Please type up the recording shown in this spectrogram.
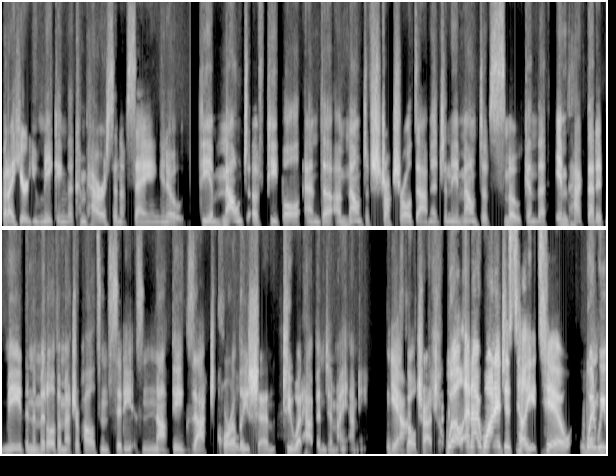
but I hear you making the comparison of saying, you know, the amount of people and the amount of structural damage and the amount of smoke and the impact that it made in the middle of a metropolitan city is not the exact correlation to what happened in Miami. Yeah. Still tragic. Well, and I want to just tell you too, when we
